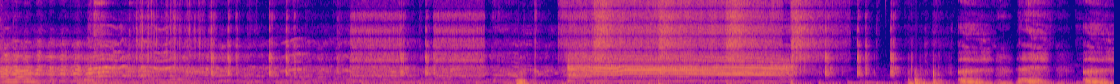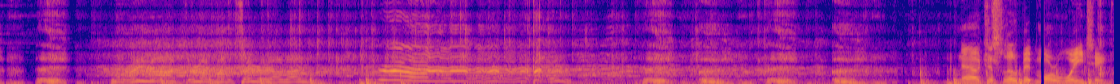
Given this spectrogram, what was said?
Now just a little bit more waiting.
